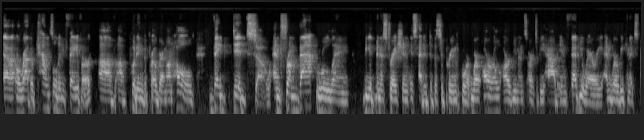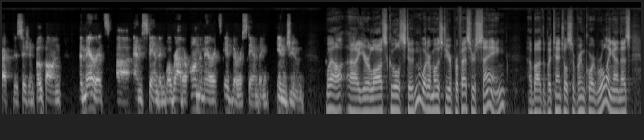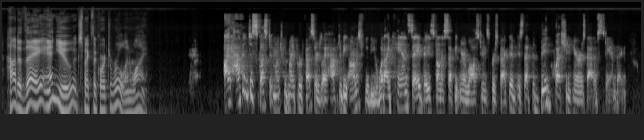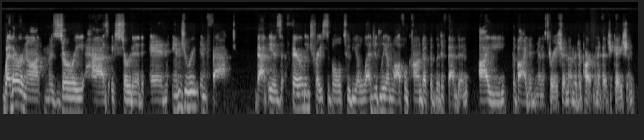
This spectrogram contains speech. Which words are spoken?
uh, or rather counseled in favor of, of, putting the program on hold, they did so. And from that ruling, the administration is headed to the Supreme Court, where oral arguments are to be had in February, and where we can expect a decision both on the merits uh, and standing, well, rather on the merits if there is standing in June. Well, uh, you're a law school student. What are most of your professors saying about the potential Supreme Court ruling on this? How do they and you expect the court to rule, and why? I haven't discussed it much with my professors. I have to be honest with you. What I can say, based on a second year law student's perspective, is that the big question here is that of standing. Whether or not Missouri has asserted an injury in fact that is fairly traceable to the allegedly unlawful conduct of the defendant, i.e., the Biden administration and the Department of Education,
